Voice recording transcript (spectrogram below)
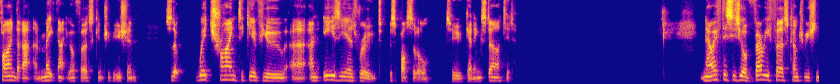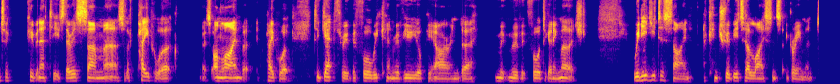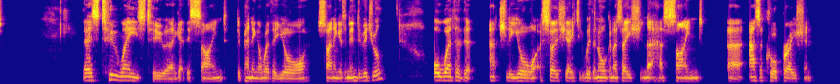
find that and make that your first contribution so that we're trying to give you uh, an as route as possible to getting started. Now, if this is your very first contribution to Kubernetes, there is some uh, sort of paperwork, it's online, but paperwork to get through before we can review your PR and uh, move it forward to getting merged. We need you to sign a contributor license agreement. There's two ways to uh, get this signed, depending on whether you're signing as an individual or whether that actually you're associated with an organization that has signed uh, as a corporation.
